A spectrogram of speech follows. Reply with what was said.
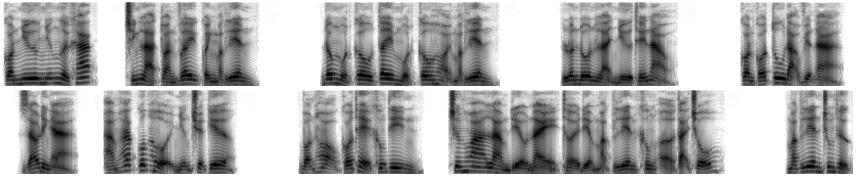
Còn như những người khác, chính là toàn vây quanh Mạc Liên. Đông một câu Tây một câu hỏi Mạc Liên. London là như thế nào? Còn có tu đạo viện à, giáo đình à, ám hắc quốc hội những chuyện kia. Bọn họ có thể không tin, Trương Hoa làm điều này thời điểm Mạc Liên không ở tại chỗ. Mạc Liên trung thực,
